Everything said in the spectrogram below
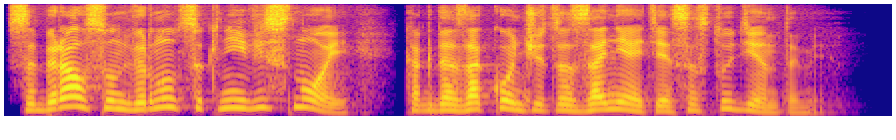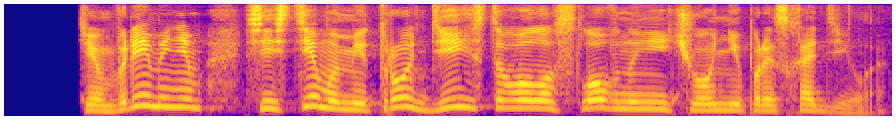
Собирался он вернуться к ней весной, когда закончатся занятия со студентами. Тем временем система метро действовала, словно ничего не происходило.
